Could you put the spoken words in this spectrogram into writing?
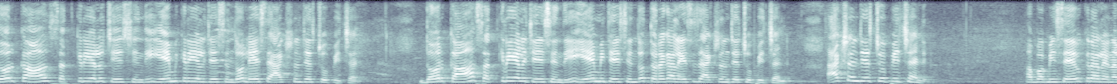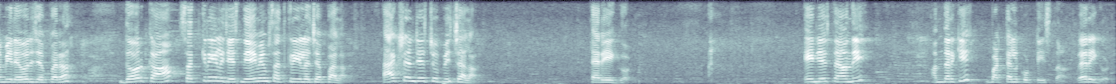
దోర్కా సత్క్రియలు చేసింది. ఏమి క్రియలు చేసిందో లేసి యాక్షన్ చేసి చూపించండి దోర్కా సత్క్రియలు చేసింది. ఏమి చేసిందో త్వరగా లేసి యాక్షన్ చేసి చూపించండి. యాక్షన్ చేసి చూపించండి. అబ్బా మీ సేవకురాలేనా? మీరు ఎవరు చెప్పారా? దోర్కా సత్క్రియలు చేసింది. ఏమేమి సత్క్రియలో చెప్పాలా? యాక్షన్ చేసి చూపించాలా? వెరీ గుడ్ ఏం చేస్తా ఉంది? అందరికీ బట్టలు కుట్టిస్తాం. వెరీ గుడ్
